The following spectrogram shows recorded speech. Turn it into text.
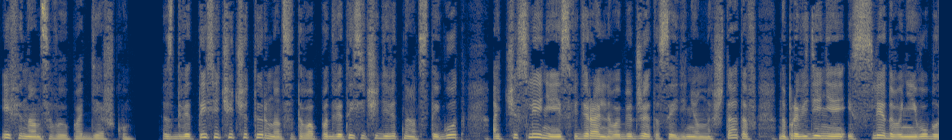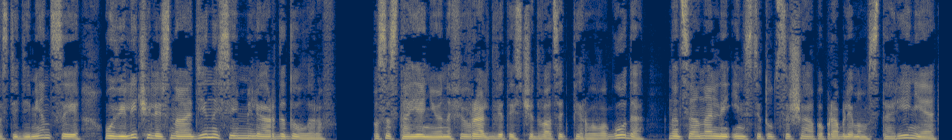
и финансовую поддержку. С 2014 по 2019 год отчисления из федерального бюджета Соединенных Штатов на проведение исследований в области деменции увеличились на 1,7 миллиарда долларов. По состоянию на февраль 2021 года Национальный институт США по проблемам старения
